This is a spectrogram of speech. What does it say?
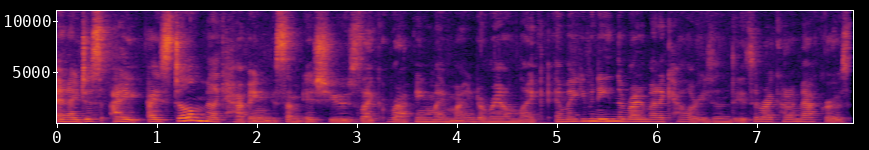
and I just I I still am like having some issues like wrapping my mind around like am I even eating the right amount of calories and these the right kind of macros.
